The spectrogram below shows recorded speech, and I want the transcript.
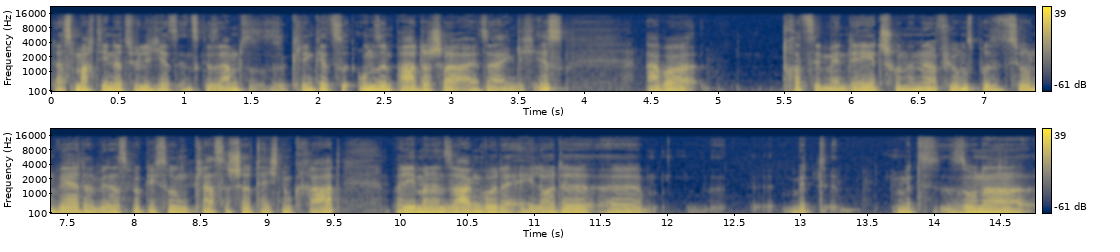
Das macht ihn natürlich jetzt insgesamt, das klingt jetzt unsympathischer, als er eigentlich ist, aber trotzdem, wenn der jetzt schon in einer Führungsposition wäre, dann wäre das wirklich so ein klassischer Technokrat, bei dem man dann sagen würde, ey Leute, äh, mit, mit so einer,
